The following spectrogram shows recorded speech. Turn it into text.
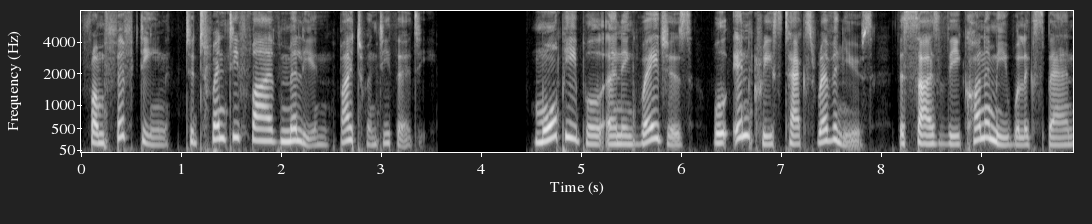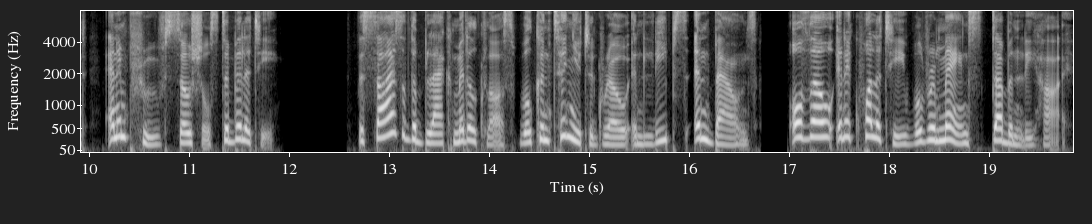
from 15 to 25 million by 2030. More people earning wages will increase tax revenues, the size of the economy will expand, and improve social stability. The size of the black middle class will continue to grow in leaps and bounds, although inequality will remain stubbornly high.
